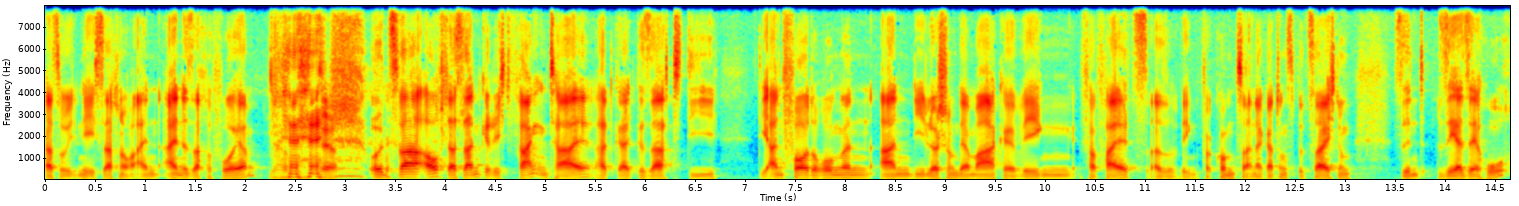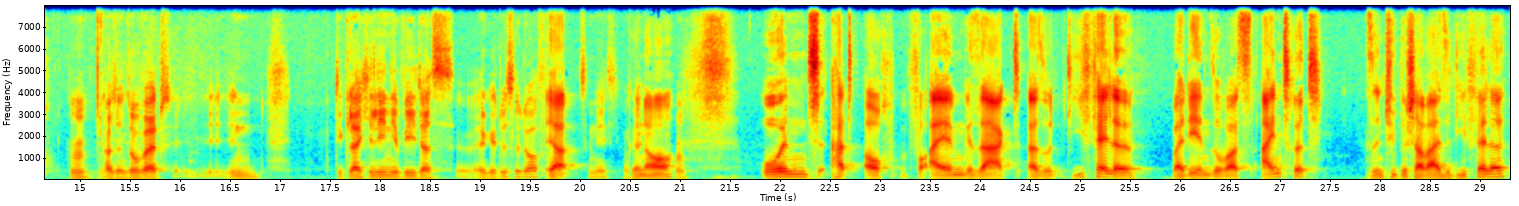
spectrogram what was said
Achso, nee, ich sage noch ein, eine Sache vorher. Ja, ja. und zwar auch das Landgericht Frankenthal hat halt gesagt, die die Anforderungen an die Löschung der Marke wegen Verfalls, also wegen Verkommen zu einer Gattungsbezeichnung, sind sehr, sehr hoch. Hm, also insoweit in die gleiche Linie wie das LG Düsseldorf ja, zunächst. Okay. Genau. Hm. Und hat auch vor allem gesagt, also die Fälle, bei denen sowas eintritt, sind typischerweise die Fälle,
